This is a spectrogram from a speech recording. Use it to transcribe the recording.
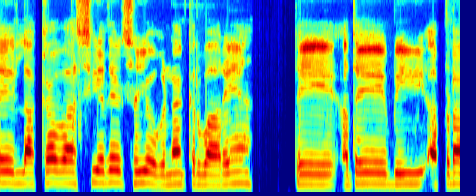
ਤੇ ਇਲਾਕਾ ਵਾਸੀਆਂ ਦੇ ਸਹਿਯੋਗ ਨਾਲ ਕਰਵਾ ਰਹੇ ਹਾਂ ਤੇ ਅਤੇ ਵੀ ਆਪਣਾ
